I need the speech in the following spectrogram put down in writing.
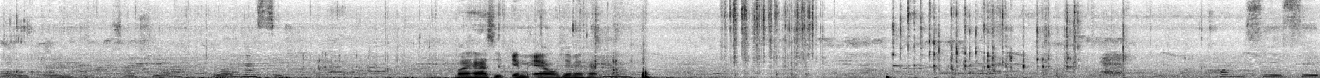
แบ่งกันค่ะชาเขียวร้อยห้าสิบ 150 ml ใช่ไหมครับ ข้นสี่สิบ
